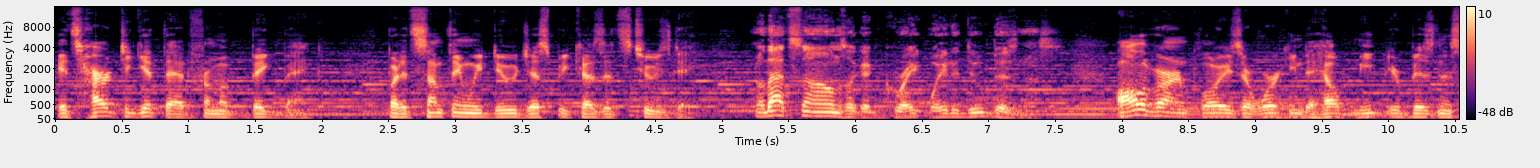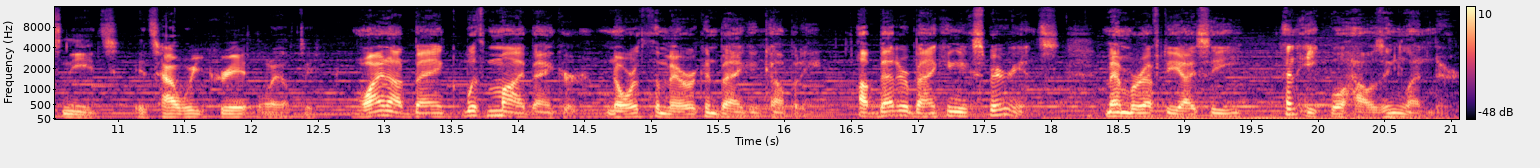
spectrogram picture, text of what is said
It's hard to get that from a big bank, but it's something we do just because it's Tuesday. Well, that sounds like a great way to do business. All of our employees are working to help meet your business needs. It's how we create loyalty. Why not bank with my banker, North American Banking Company? A better banking experience. Member FDIC, an equal housing lender.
